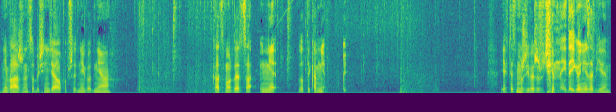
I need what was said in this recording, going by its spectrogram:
Nieważne, co by się działo poprzedniego dnia. Kac morderca nie dotyka mnie. Jak to jest możliwe, że rzuciłem Nejda i go nie zabiłem?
